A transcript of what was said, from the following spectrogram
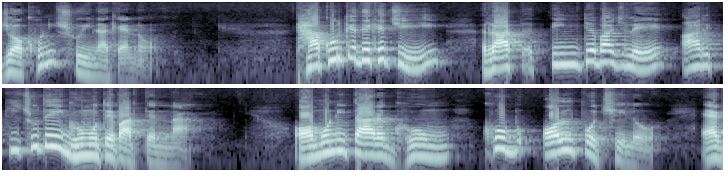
যখনই শুই না কেন? ঠাকুরকে দেখেছি, রাত তিনটে বাজলে আর কিছুতেই ঘুমোতে পারতেন না। অমনি তার ঘুম খুব অল্প ছিল, এক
